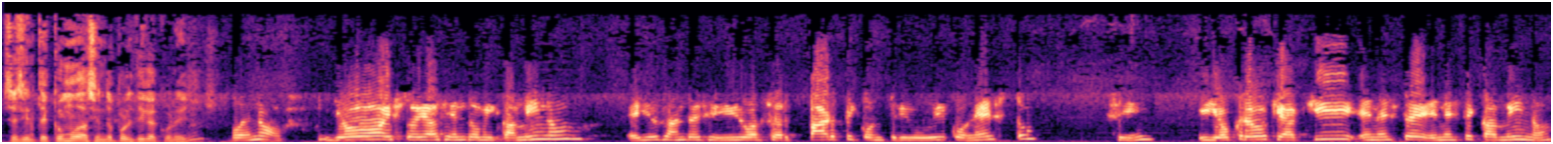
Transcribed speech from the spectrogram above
¿Se siente cómoda haciendo política con ellos? Bueno, yo estoy haciendo mi camino, ellos han decidido hacer parte y contribuir con esto, ¿sí? Y yo creo que aquí, en este, en este camino,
